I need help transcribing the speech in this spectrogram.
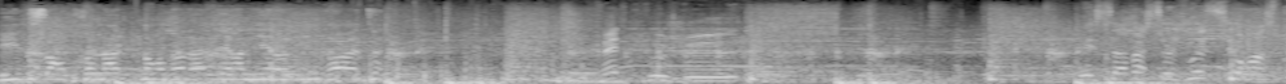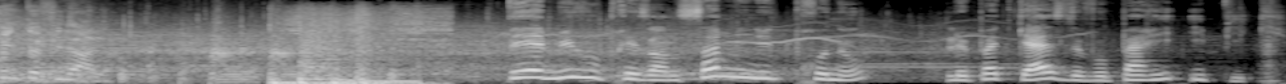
Il s'entre maintenant dans la dernière ligne Faites vos jeux. Et ça va se jouer sur un sprint final. PMU vous présente 5 minutes prono, le podcast de vos paris hippiques.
